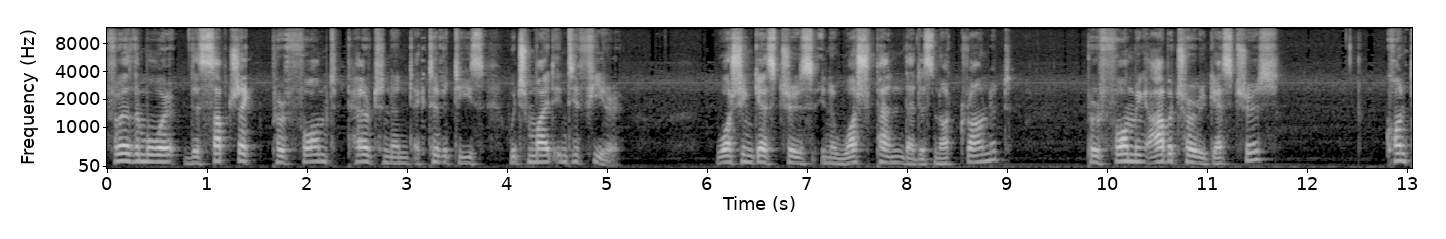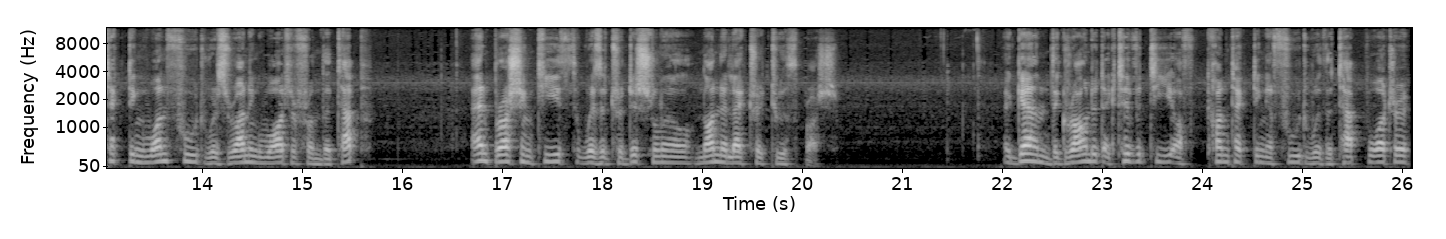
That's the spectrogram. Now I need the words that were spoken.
Furthermore, the subject performed pertinent activities which might interfere, washing gestures in a washpan that is not grounded, performing arbitrary gestures, contacting one foot with running water from the tap, and brushing teeth with a traditional non-electric toothbrush. Again, the grounded activity of contacting a food with the tap water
